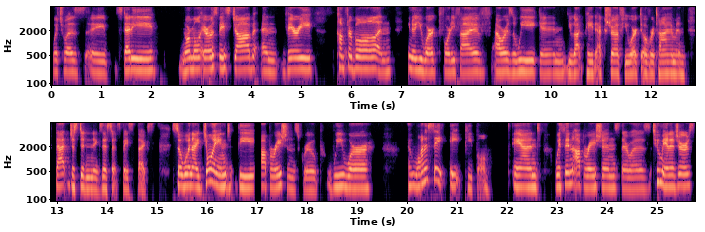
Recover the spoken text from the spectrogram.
which was a steady normal aerospace job and very comfortable and you know you worked 45 hours a week and you got paid extra if you worked overtime and that just didn't exist at SpaceX. So when I joined the operations group, we were I want to say 8 people. And within operations there was two managers,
